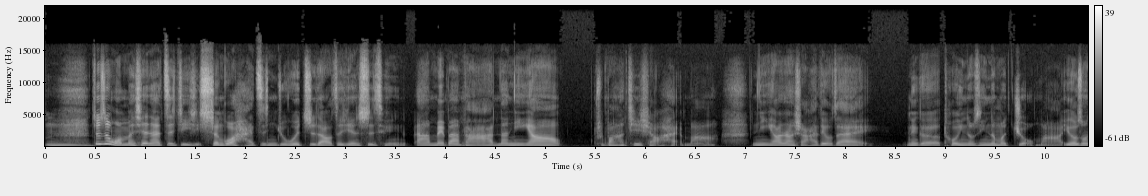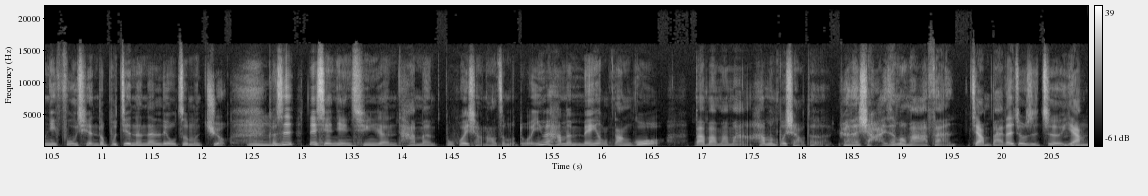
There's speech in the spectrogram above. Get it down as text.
嗯，就是我们现在自己生过孩子，你就会知道这件事情啊，没办法啊，那你要去帮他接小孩吗？你要让小孩留在？那个托婴中心那么久嘛，有的时候你付钱都不见得能留这么久。嗯，可是那些年轻人他们不会想到这么多，因为他们没有当过爸爸妈妈，他们不晓得原来小孩这么麻烦。讲白了就是这样，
